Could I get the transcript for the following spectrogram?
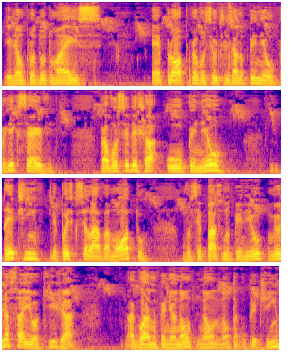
Ele é um produto mais é, próprio para você utilizar no pneu. Para que que serve? Para você deixar o pneu pretinho. Depois que você lava a moto, você passa no pneu. O meu já saiu aqui já. Agora no pneu não, não, não tá com pretinho.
